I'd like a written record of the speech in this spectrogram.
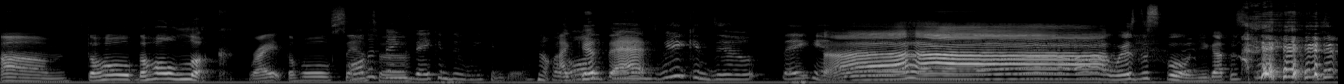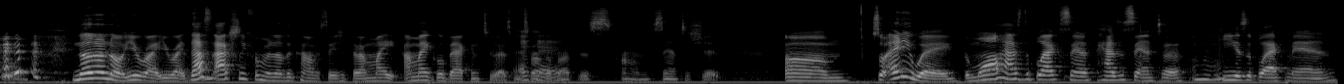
Um, the whole the whole look, right? The whole Santa. All the things they can do, we can do. No, but I all get the that. things we can do, they can't. Ah, where's the spoon? You got the spoon. No, no, no. You're right. You're right. That's actually from another conversation that I might I might go back into as we talk about this um Santa shit. Um. So anyway, the mall has the black Santa has a Santa. Mhm. He is a black man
